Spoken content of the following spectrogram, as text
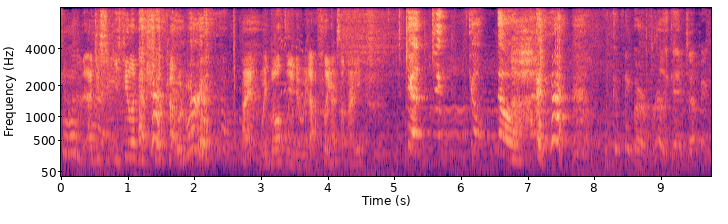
God, I just you feel like that shortcut would work. All right, we both need to. We gotta fling ourselves. Ready? Get, get, go, no! Good thing we're really good at jumping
